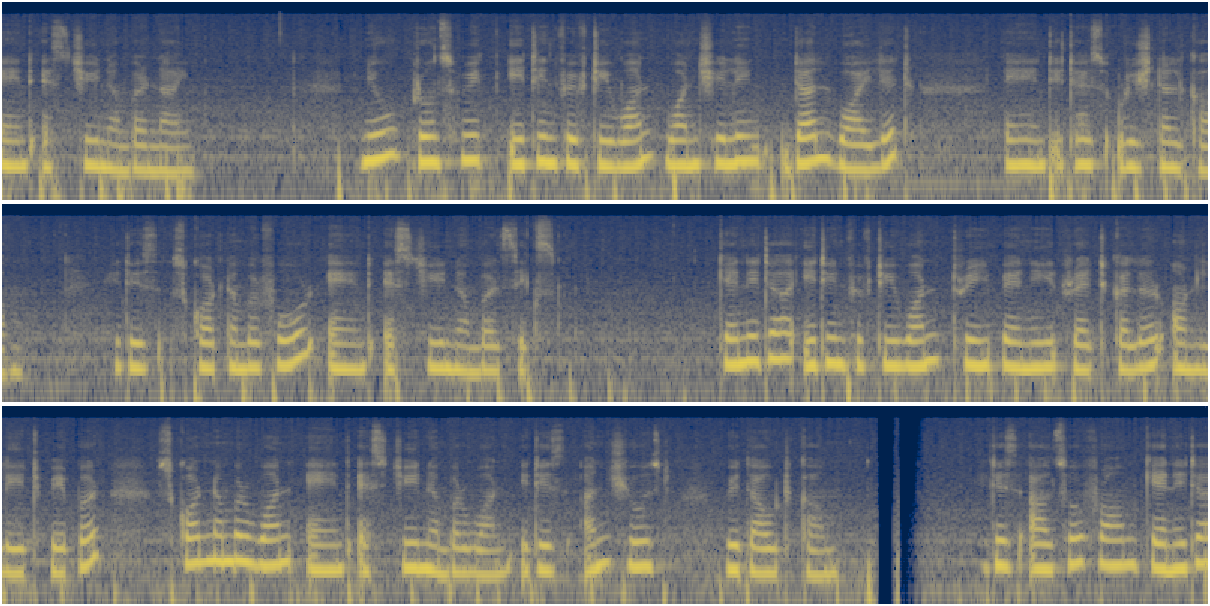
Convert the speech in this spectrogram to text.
and SG number 9 New Brunswick 1851 1 shilling dull violet. And it has original gum. It is Scott number 4 and SG number 6 Canada 1851 3 penny red color on laid paper. Scott number 1 and SG number 1 it is unused without gum. It is also from Canada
